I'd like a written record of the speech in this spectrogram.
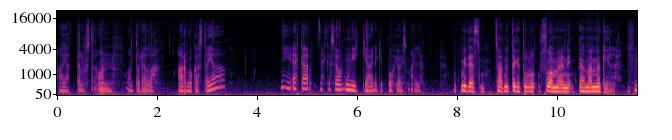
ajattelusta on, on todella arvokasta ja niin, ehkä, ehkä se on uniikkia ainakin Pohjoismaille. Mutta miten sä oot nytkin tullut Suomeen niin käymään mökillä?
